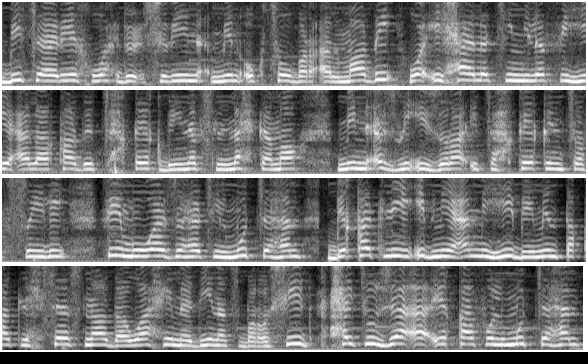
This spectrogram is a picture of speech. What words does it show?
بتاريخ 21 من أكتوبر الماضي وإحالة ملفه على قاضي التحقيق بنفس المحكمة من أجل إجراء تحقيق تفصيلي في مواجهة المتهم بقتل ابن عمه بمنطقة الحساسنة ضواحي مدينة برشيد حيث جاء إيقاف المتهم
